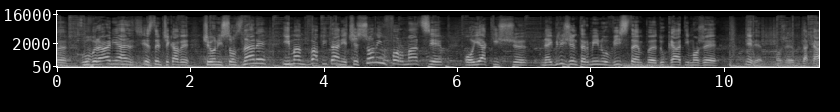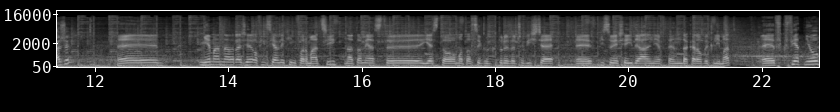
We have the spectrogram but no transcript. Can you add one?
e, ubrania. Jestem ciekawy, czy oni są znane. I mam dwa pytania. Czy są informacje o jakiś e, najbliższym terminu występ Ducati, może, nie wiem, może w Dakarze? E, Nie ma na razie oficjalnych informacji, natomiast e, jest to motocykl, który rzeczywiście e, wpisuje się idealnie w ten dakarowy klimat. E, W kwietniu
